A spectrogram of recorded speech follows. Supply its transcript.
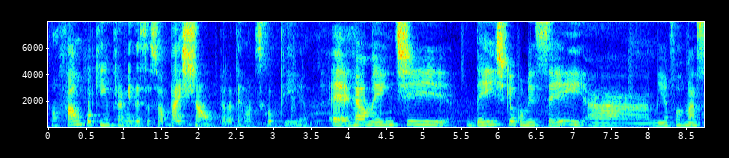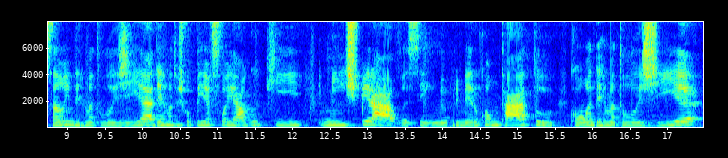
Então fala um pouquinho para mim dessa sua paixão pela dermatoscopia. É, realmente desde que eu comecei a minha formação em dermatologia, a dermatoscopia foi algo que me inspirava, assim, meu primeiro contato com a dermatologia,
